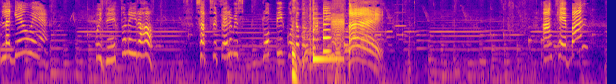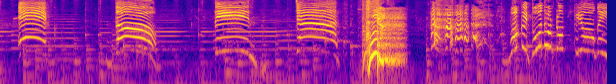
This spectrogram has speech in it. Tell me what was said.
लगे हुए हैं। कोई देख तो नहीं रहा। सबसे पहले मैं इस टोपी को डबल करती आँखें बंद। एक दो वो कोई दो दो टोपियाँ हो गई।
